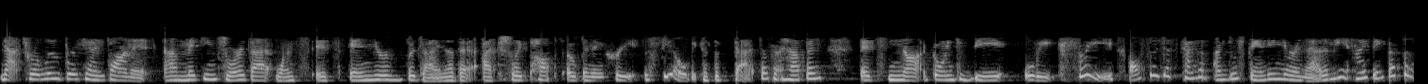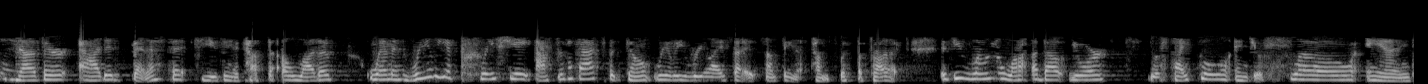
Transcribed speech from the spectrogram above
natural lubricant on it, um, making sure that once it's in your vagina that actually pops open and creates a seal because if that doesn't happen, it's not going to be leak free. Also just kind of understanding your anatomy and I think that's another added benefit to using a cup that a lot of women really appreciate after the fact, but don't really realize that it's something that comes with the product. If you learn a lot about your your cycle and your flow and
